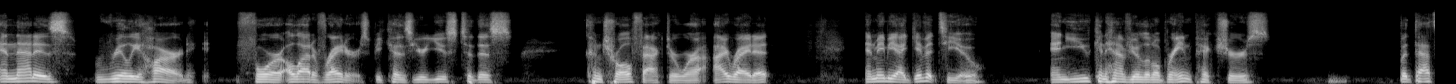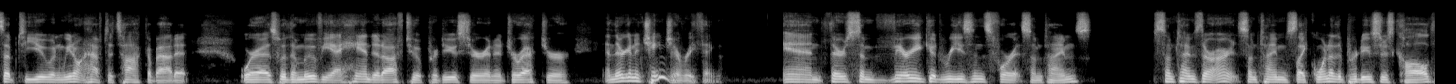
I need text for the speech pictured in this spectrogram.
And that is really hard for a lot of writers because you're used to this control factor where I write it and maybe I give it to you and you can have your little brain pictures, but that's up to you and we don't have to talk about it. Whereas with a movie, I hand it off to a producer and a director and they're going to change everything. And there's some very good reasons for it sometimes. Sometimes there aren't. Sometimes, like one of the producers called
